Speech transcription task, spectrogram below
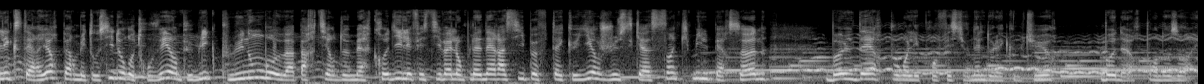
L'extérieur permet aussi de retrouver un public plus nombreux. À partir de mercredi, les festivals en plein air assis peuvent accueillir jusqu'à 5000 personnes. Bol d'air pour les professionnels de la culture, bonheur pour nos oreilles.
